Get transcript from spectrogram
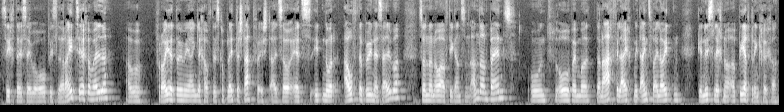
sich das eben auch ein bisschen reinziehen wollen. Aber freue ich mich eigentlich auf das komplette Stadtfest. Also jetzt nicht nur auf der Bühne selber, sondern auch auf die ganzen anderen Bands. Und auch wenn man danach vielleicht mit ein, zwei Leuten genüsslich noch ein Bier trinken kann.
